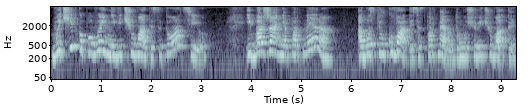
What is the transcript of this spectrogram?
Ви чітко повинні відчувати ситуацію і бажання партнера або спілкуватися з партнером, тому що відчувати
